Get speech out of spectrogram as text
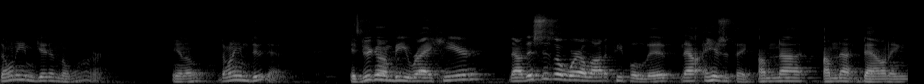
don't even get in the water. You know, don't even do that. If you're going to be right here, now this is where a lot of people live. Now here's the thing: I'm not I'm not downing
